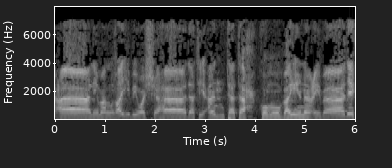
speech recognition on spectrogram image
عالم الغيب والشهادة أنت تحكم بين عبادك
